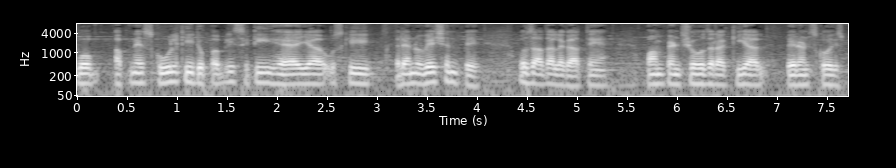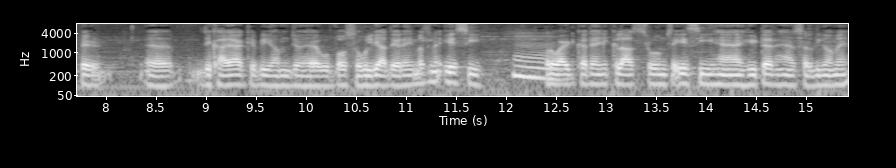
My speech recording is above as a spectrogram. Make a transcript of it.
वो अपने स्कूल की जो पब्लिसिटी है या उसकी रेनोवेशन पे वो ज़्यादा लगाते हैं। पम्प एंड शो ज़रा किया पेरेंट्स को इस पर दिखाया कि भी हम जो है वो बहुत सहूलियात दे रहे हैं। मतलब ए सी प्रोवाइड कर रहे हैं क्लासरूम से ए सी हैं हीटर हैं सर्दियों में।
